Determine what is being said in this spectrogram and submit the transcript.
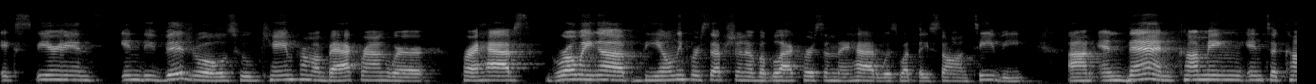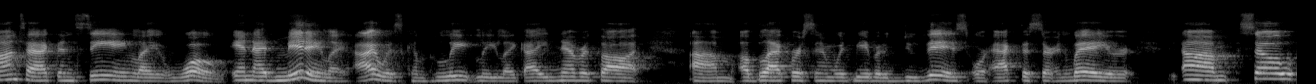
experienced individuals who came from a background where perhaps growing up, the only perception of a Black person they had was what they saw on TV. Um, and then coming into contact and seeing like whoa and admitting like i was completely like i never thought um, a black person would be able to do this or act a certain way or um, so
